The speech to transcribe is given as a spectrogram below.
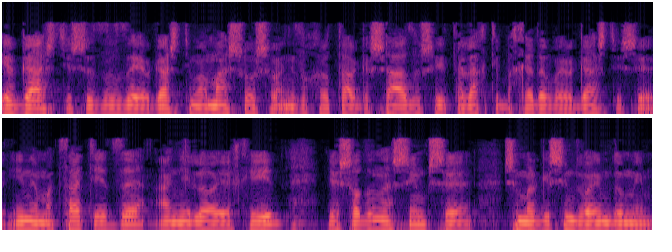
והרגשתי שזה זה, הרגשתי ממש אושר. אני זוכר את ההרגשה הזו שהתהלכתי בחדר והרגשתי שהנה מצאתי את זה, אני לא היחיד, יש עוד אנשים ש, שמרגישים דברים דומים.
